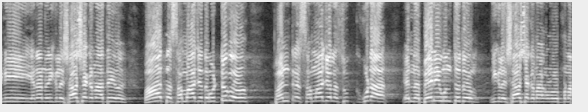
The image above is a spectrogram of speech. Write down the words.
ಇನಿ ಏನನ್ನು ಈಗಲೇ ಶಾಸಕನಾದ ಮಾತ ಸಮಾಜದ ಒಟ್ಟಿಗೂ ಬಂಟ್ರ ಸಮಾಜಲ ಕೂಡ ಎನ್ನ ಬೇರೆ ಉಂತದು. ಈಗಲೇ ಶಾಸಕನಾಗ ಉಳ್ಪನ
